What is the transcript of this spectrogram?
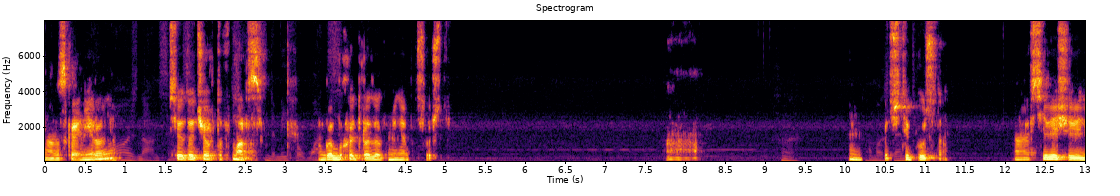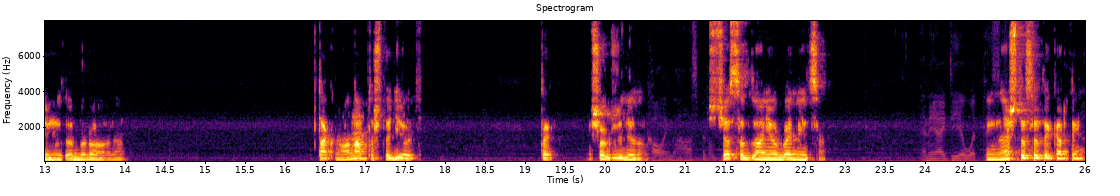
А, на сканирование. Все это чертов Марс. Могла бы хоть разок меня послушать. А. почти пусто. А, все вещи, видимо, забрала, да? Так, ну а нам-то что делать? Так, мешок с железом. Сейчас обзваниваю больницу. Ты знаешь, что с этой картой?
